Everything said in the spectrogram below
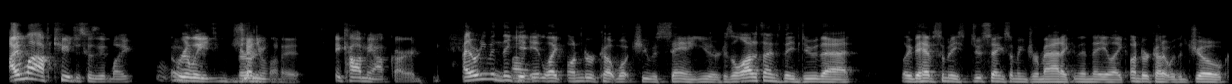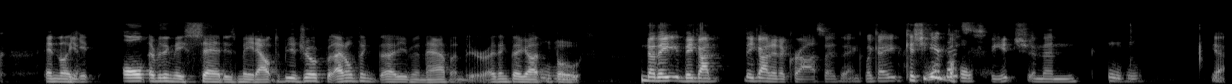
I laughed too just because it like really Oh, It's very genuinely funny. it caught me off guard. I don't even think it, Um, it like undercut what she was saying either, because a lot of times they do that. Like they have somebody do, saying something dramatic and then they like undercut it with a joke, and like Yeah. it all everything they said is made out to be a joke. But I don't think that even happened here. I think they got Mhm. both. No, they they got they got it across. I think like I because she Yeah, gave the whole speech and then Mhm. yeah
